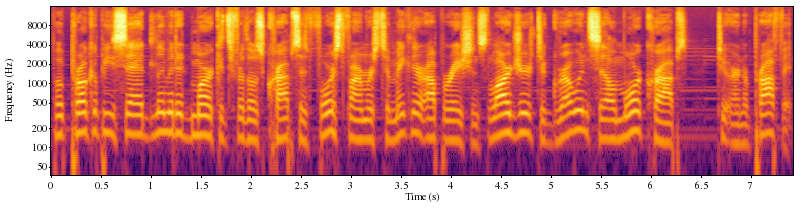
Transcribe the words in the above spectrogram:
But Prokopy said limited markets for those crops has forced farmers to make their operations larger to grow and sell more crops to earn a profit.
